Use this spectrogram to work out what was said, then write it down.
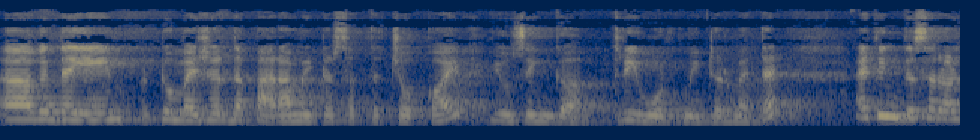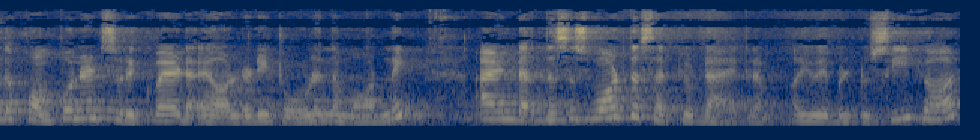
Uh, with the aim to measure the parameters of the choke coil using uh, 3 voltmeter method. I think these are all the components required I already told in the morning and this is what the circuit diagram. Are you able to see here?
